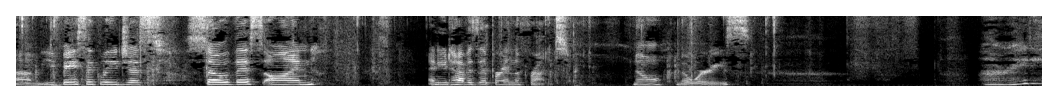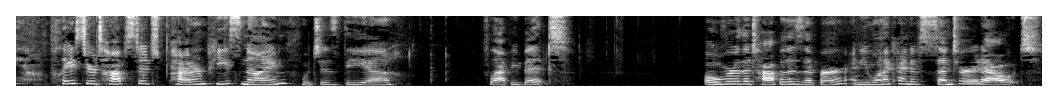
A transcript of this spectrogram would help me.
Um, you basically just sew this on and you'd have a zipper in the front. No, no worries. Alrighty, place your top stitch pattern piece nine, which is the uh, flappy bit, over the top of the zipper, and you want to kind of center it out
